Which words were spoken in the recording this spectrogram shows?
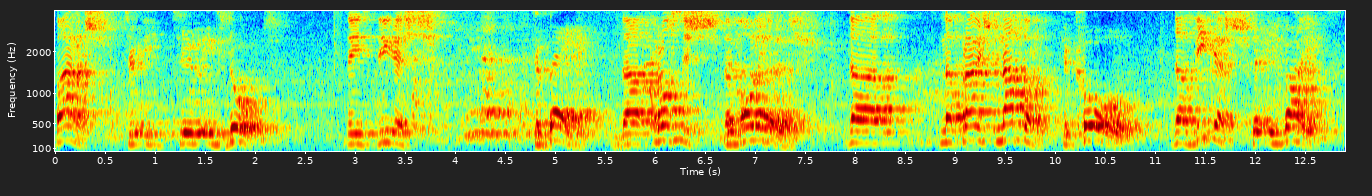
бараш, to, to exhort, да издигаш, to beg, да просиш, да to молиш, urge, да направиш напор, to call, да викаш, to invite.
